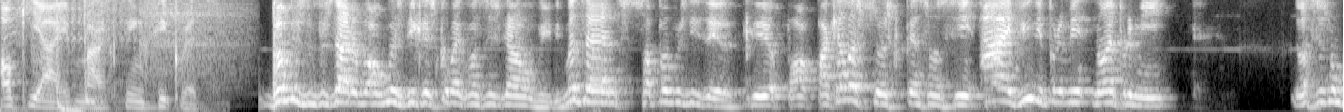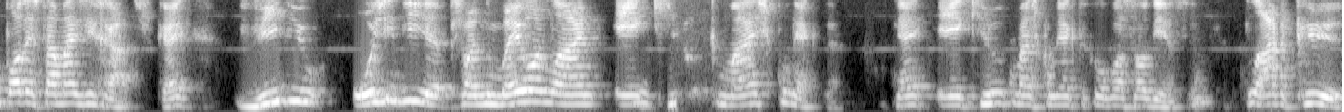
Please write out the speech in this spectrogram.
ao QI Marketing Secrets. Vamos vos dar algumas dicas de como é que vocês gravam vídeo. Mas antes, só para vos dizer que para aquelas pessoas que pensam assim, ah, vídeo para mim não é para mim, vocês não podem estar mais errados, ok? Vídeo, hoje em dia, principalmente no meio online, é aquilo que mais conecta okay? é aquilo que mais conecta com a vossa audiência. Claro que,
